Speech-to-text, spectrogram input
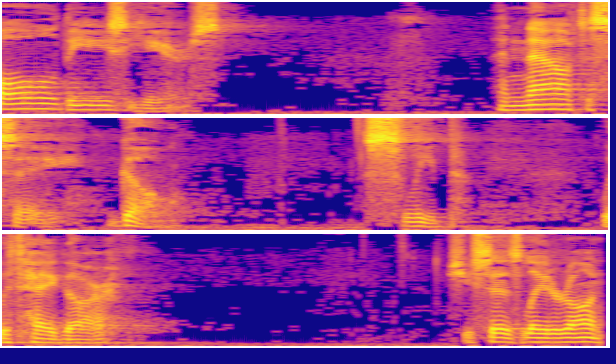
all these years. And now to say, go, sleep with Hagar. She says later on,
